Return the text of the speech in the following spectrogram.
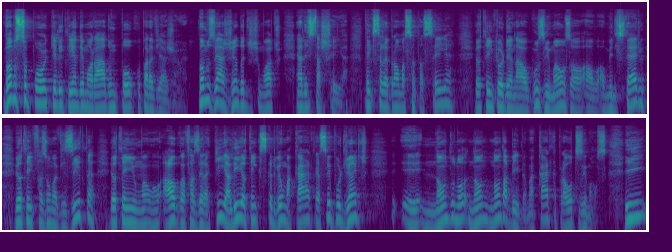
Vamos supor que ele tenha demorado um pouco para viajar. Vamos ver a agenda de Timóteo, ela está cheia. Tem que celebrar uma santa ceia, eu tenho que ordenar alguns irmãos ao, ao, ao ministério, eu tenho que fazer uma visita, eu tenho uma, um, algo a fazer aqui, ali, eu tenho que escrever uma carta e assim por diante. E, não, do, não, não da Bíblia, uma carta para outros irmãos. E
